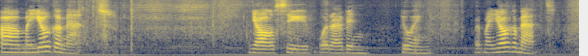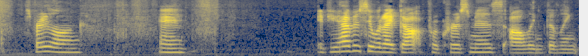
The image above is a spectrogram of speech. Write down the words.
Uh, my yoga mat y'all see what I've been doing with my yoga mat. It's pretty long. And if you haven't seen what I got for Christmas, I'll link the link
